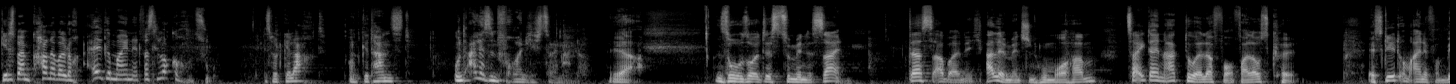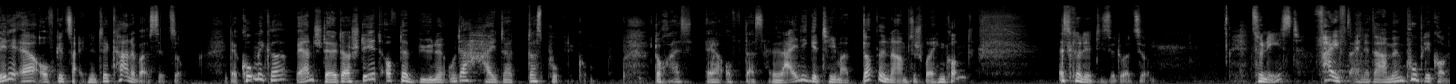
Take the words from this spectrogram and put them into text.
geht es beim Karneval doch allgemein etwas lockerer zu. Es wird gelacht und getanzt und alle sind freundlich zueinander. Ja, so sollte es zumindest sein. Dass aber nicht alle Menschen Humor haben, zeigt ein aktueller Vorfall aus Köln. Es geht um eine vom WDR aufgezeichnete Karnevalssitzung. Der Komiker Bernd Stelter steht auf der Bühne und erheitert das Publikum. Doch als er auf das leidige Thema Doppelnamen zu sprechen kommt, eskaliert die Situation. Zunächst pfeift eine Dame im Publikum.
